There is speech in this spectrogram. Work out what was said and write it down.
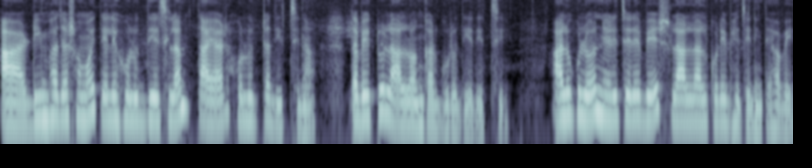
আর ডিম ভাজার সময় তেলে হলুদ দিয়েছিলাম, তাই আর হলুদটা দিচ্ছি না। তবে একটু লাল লঙ্কার গুঁড়ো দিয়ে দিচ্ছি। আলুগুলো নেড়েচেড়ে বেশ লাল লাল করে ভেজে নিতে হবে।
